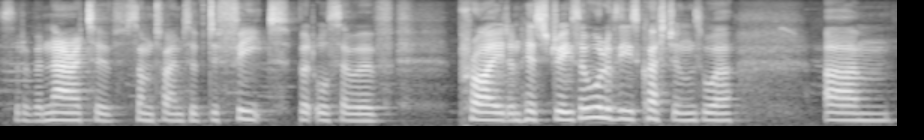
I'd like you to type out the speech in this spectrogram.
sort of a narrative sometimes of defeat, but also of pride and history. So all of these questions were um,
